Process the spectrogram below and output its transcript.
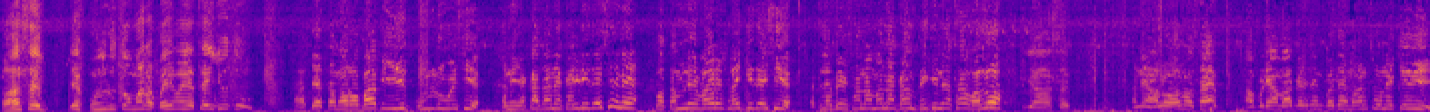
હા સાહેબ એક ભૂંડું તો મારા ભાઈમાં થઈ ગયું હતું. હા તે તમારો બાપ ઈ ભૂંડું હોય છે. અને એકાદાને કાઢી દેશે ને તો તમને વાયરસ લાગી જશે એટલે બે સાના માના ગામ ભેગી ના થાવ. હાલો? યા સાહેબ. અને હાલો હાલો સાહેબ. આપણે આમ આગળ જઈને બધા માણસોને કેવી?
